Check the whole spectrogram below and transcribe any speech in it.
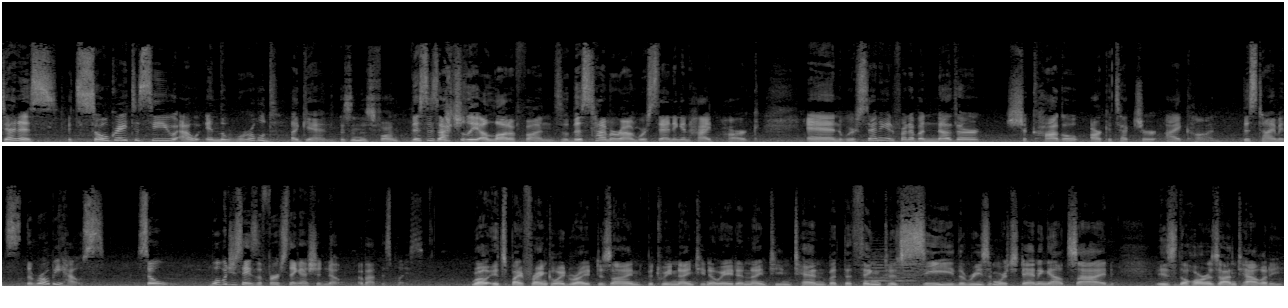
Dennis, it's so great to see you out in the world again. Isn't this fun? This is actually a lot of fun. So, this time around, we're standing in Hyde Park and we're standing in front of another Chicago architecture icon. This time it's the Robie House. So, what would you say is the first thing I should know about this place? Well, it's by Frank Lloyd Wright, designed between 1908 and 1910. But the thing to see, the reason we're standing outside, is the horizontality.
